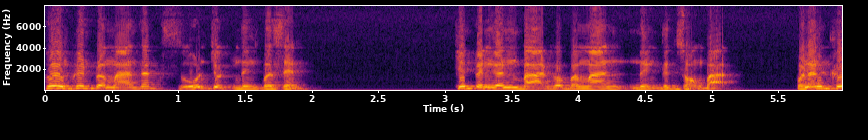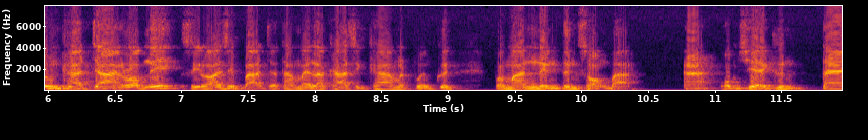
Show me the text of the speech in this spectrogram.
เพิ่มขึ้นประมาณสัก 0.1เปอร์เซ็นคิดเป็นเงินบาทก็ประมาณ1ถึง2บาทเพ ราะฉะนั้นขึ้นค่าจ้างรอบนี้ 410 บาทจะทำให้ราคาสินค้ามันเพิ่มขึ้นประมาณ1ถึง2บาท อะผมเชียร์ขึ้น แต่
